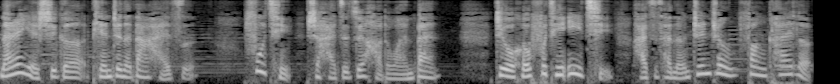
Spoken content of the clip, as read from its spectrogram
男人也是个天真的大孩子，父亲是孩子最好的玩伴。只有和父亲一起，孩子才能真正放开了、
